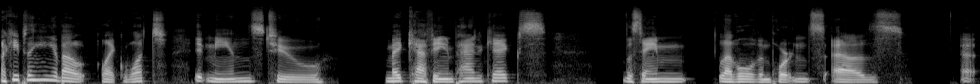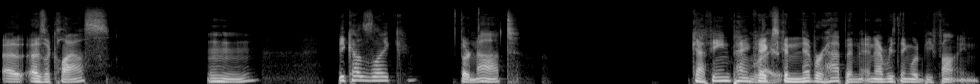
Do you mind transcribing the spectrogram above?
I keep thinking about like what it means to make caffeine pancakes the same level of importance as a- as a class Mm-hmm. because like they're not. Caffeine pancakes Right. can never happen and everything would be fine.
